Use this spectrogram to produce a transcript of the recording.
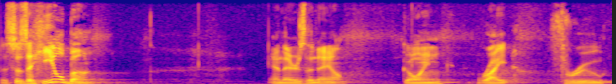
this is a heel bone. And there's the nail going right through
